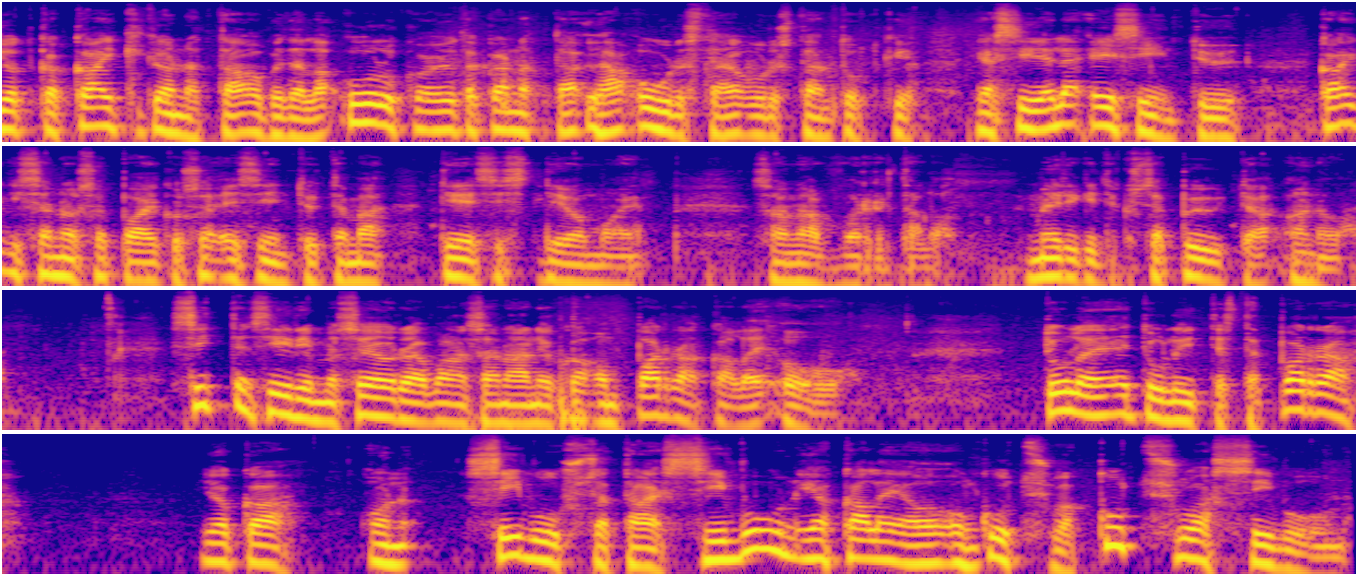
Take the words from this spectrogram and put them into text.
jotka kaikki kannattaa opetella ulkoa, joita kannattaa yhä uudestaan ja uudestaan tutkia. Ja siellä esiintyy, kaikissa noissa paikoissa esiintyy tämä Desis Deomai sananvartalo. Merkityksessä pyytää anoa. Sitten siirrymme seuraavaan sanaan, joka on parakaleo. Tulee etuliitteestä para, joka on sivussa tai sivuun ja kaleo on kutsua, kutsua sivuun.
